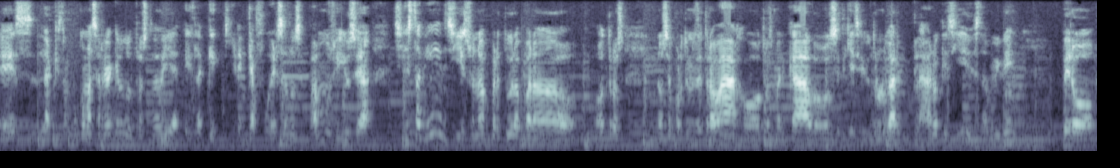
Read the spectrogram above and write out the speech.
es la que está un poco más arriba que nosotros todavía, es la que quiere que a fuerzas lo sepamos. Y o sea, sí está bien, si es una apertura para otros, no sé, oportunidades de trabajo, otros mercados, si te quieres ir a otro lugar, claro que sí, está muy bien. Pero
